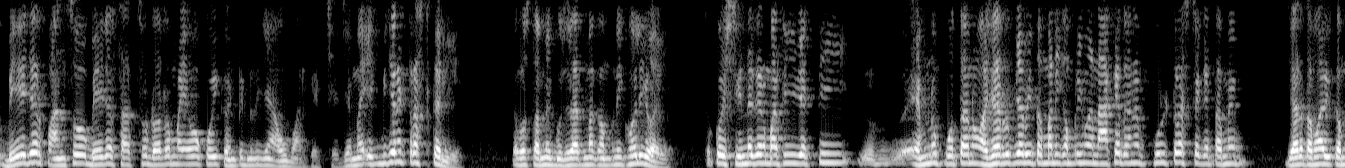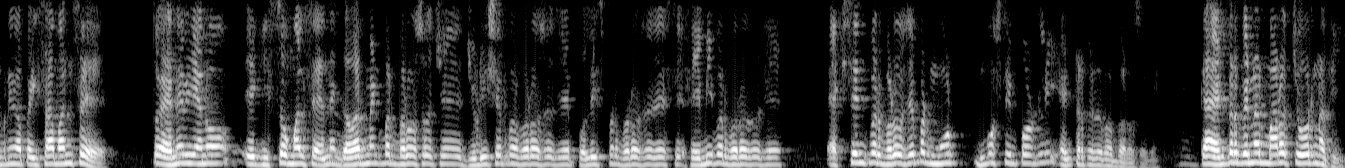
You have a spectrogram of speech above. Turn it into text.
બે હજાર પાંચસો, બે હજાર સાતસો ડોલરમાં એવો કોઈ કન્ટ્રી નથી જ્યાં આવું માર્કેટ છે. જેમાં એકબીજાને ટ્રસ્ટ કરીએ. સપોઝ તમે ગુજરાતમાં કંપની ખોલી હોય, તો કોઈ શ્રીનગરમાંથી વ્યક્તિ એમનો પોતાનો હજાર રૂપિયા બી તમારી કંપનીમાં નાખે તો એને ફૂલ ટ્રસ્ટ છે કે તમે જ્યારે તમારી કંપનીમાં પૈસા બનશે તો એને બી એનો એક હિસ્સો મળશે. એને ગવર્મેન્ટ પર ભરોસો છે જ્યુડિશિયલ પર ભરોસો છે પોલીસ પર ભરોસો છે સેબી પર ભરોસો છે એક્સચેન્જ પર ભરોસો છે પણ મોસ્ટ ઇમ્પોર્ટન્ટલી એન્ટરપ્રેનર પર ભરોસો છે. કે આ એન્ટરપ્રેનર મારો ચોર નથી.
